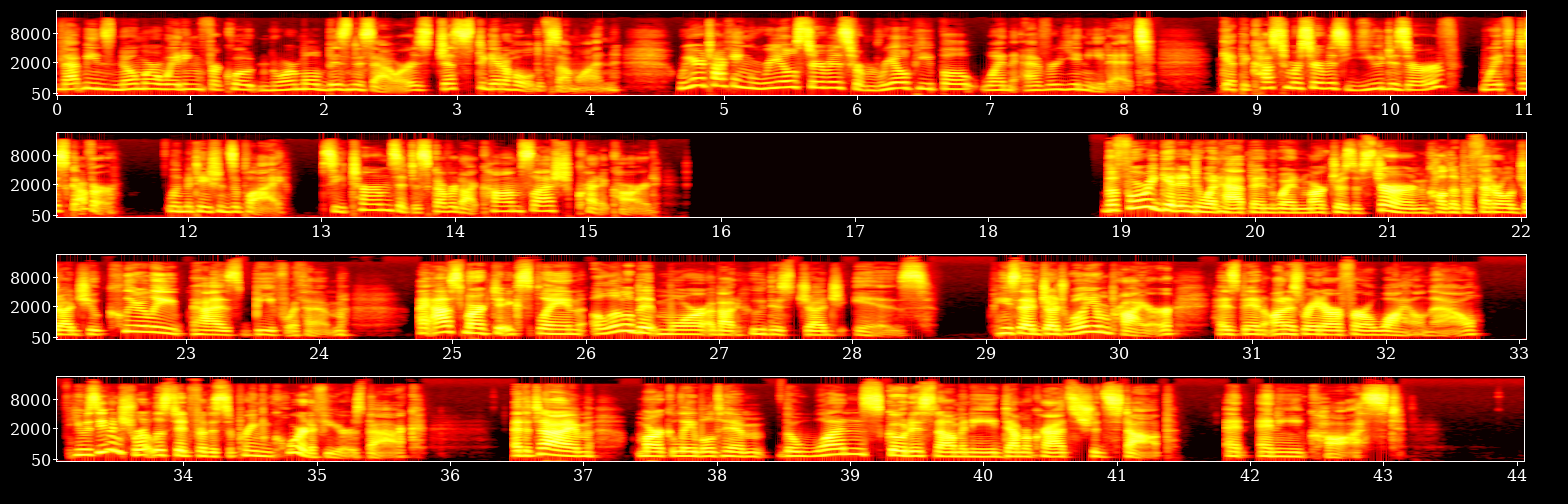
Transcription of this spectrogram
that means no more waiting for quote normal business hours just to get a hold of someone. We are talking real service from real people whenever you need it. Get the customer service you deserve with Discover. Limitations apply. See terms at discover.com/slash credit card. Before we get into what happened when Mark Joseph Stern called up a federal judge who clearly has beef with him, I asked Mark to explain a little bit more about who this judge is. He said Judge William Pryor has been on his radar for a while now. He was even shortlisted for the Supreme Court a few years back. At the time, Mark labeled him the one SCOTUS nominee Democrats should stop at any cost.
